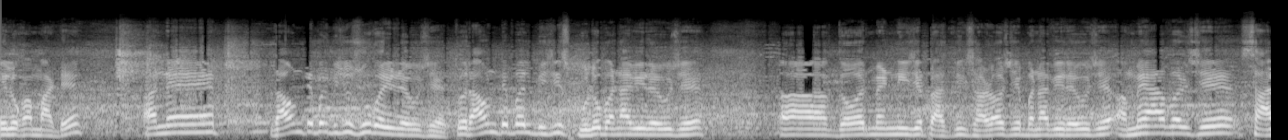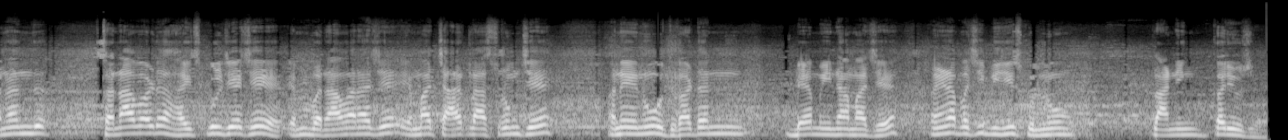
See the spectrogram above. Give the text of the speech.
એ લોકો માટે. અને રાઉન્ડ ટેબલ બીજું શું કરી રહ્યું છે? તો રાઉન્ડ ટેબલ બીજી સ્કૂલો બનાવી રહ્યું છે. ગવર્મેન્ટની જે પ્રાથમિક શાળાઓ છે બનાવી રહ્યું છે. અમે આ વર્ષે સાનંદ સનાવડ હાઈસ્કૂલ જે છે, એમ બનાવવાના છે. એમાં ચાર ક્લાસરૂમ છે અને એનું ઉદ્ઘાટન બે મહિનામાં છે. અને એના પછી બીજી સ્કૂલનું પ્લાનિંગ કર્યું છે.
